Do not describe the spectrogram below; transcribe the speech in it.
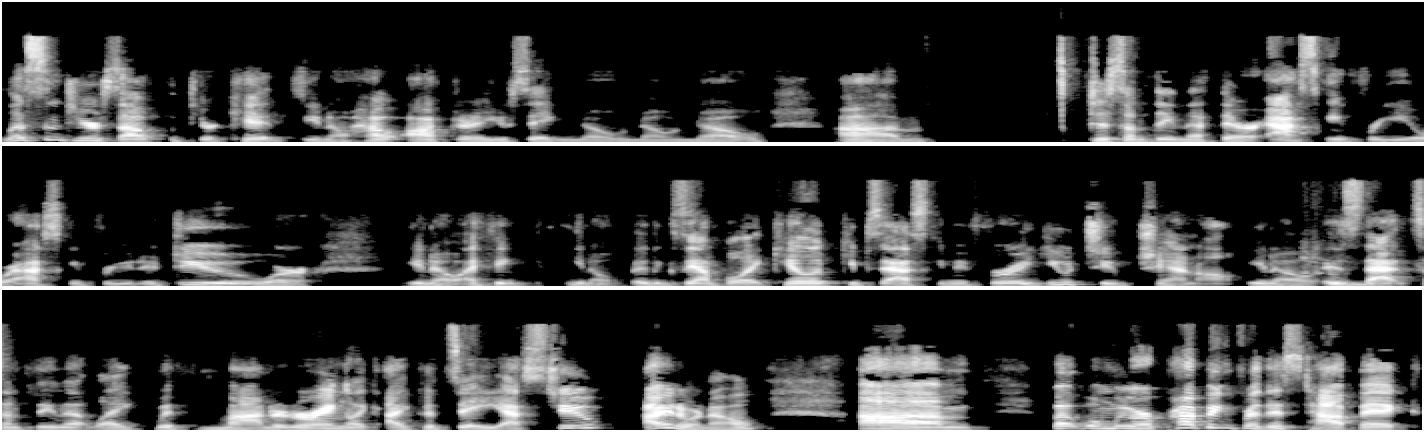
listen to yourself with your kids you know how often are you saying no no no? Um to something that they're asking for you or asking for you to do or you know i think you know an example like caleb keeps asking me for a youtube channel you know is that something that like with monitoring like i could say yes to? I don't know. Um but when we were prepping for this topic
